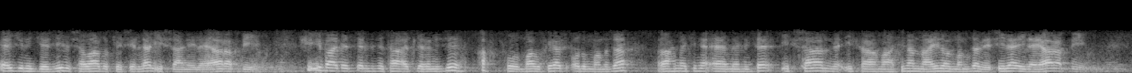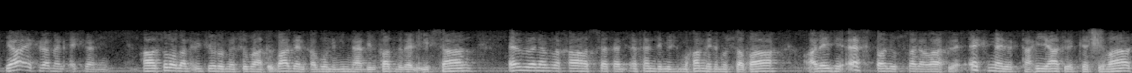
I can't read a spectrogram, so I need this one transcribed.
ecri cezil, sevabı kesirler ihsan eyle ya Rabbi. Şu ibadetlerimizi, taatlerimizi affu, mağfiret olunmamıza, rahmetine ermemize, ihsan ve ikramatine nail olmamıza vesile eyle ya Rabbi. Ya Ekremel Ekremin, hasıl olan ücuru mesubatı, badel kabulü minna bil fadlı vel ihsan, evvelen ve hasaten Efendimiz Muhammed Mustafa, aleyhi efdalus salavat ve ekmelü tahiyyat ve teslimat,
